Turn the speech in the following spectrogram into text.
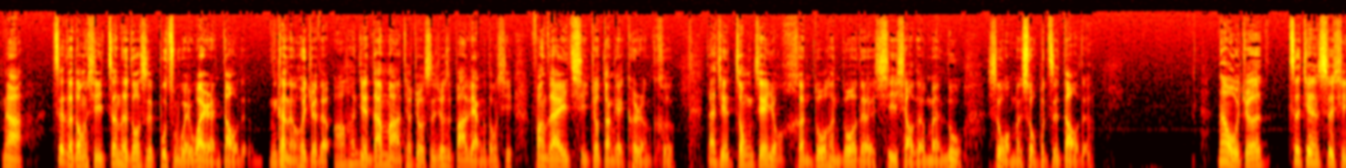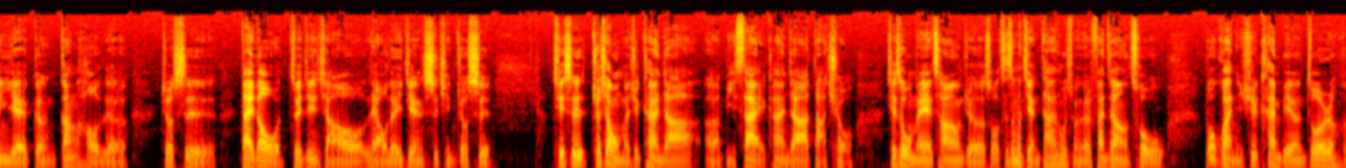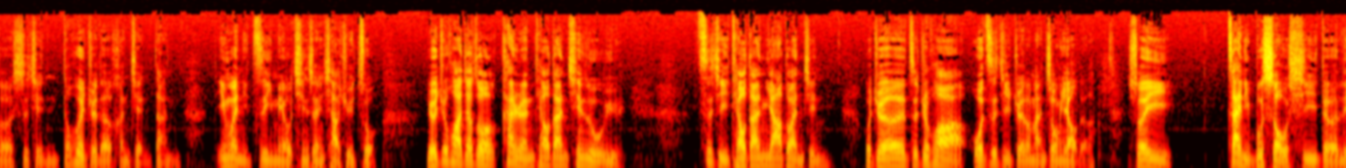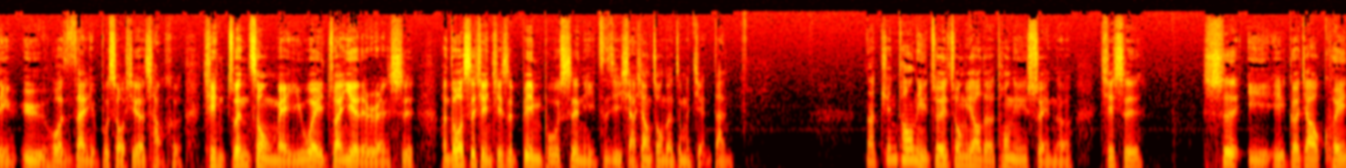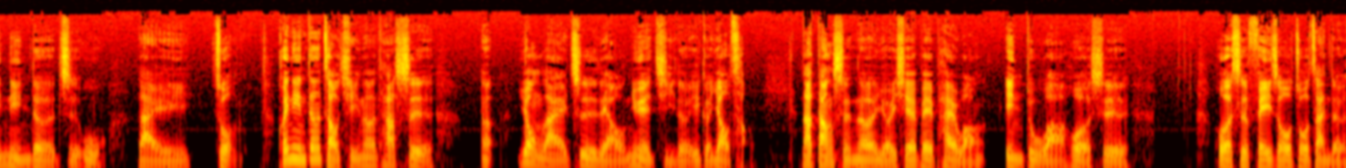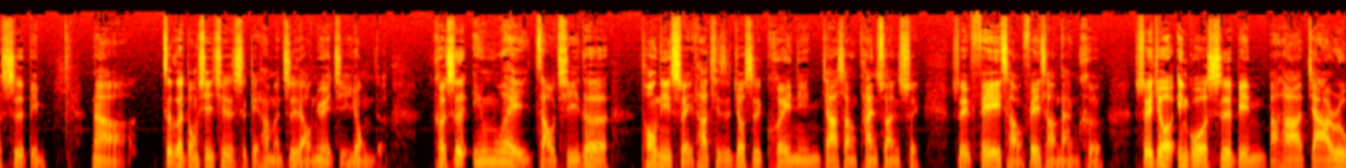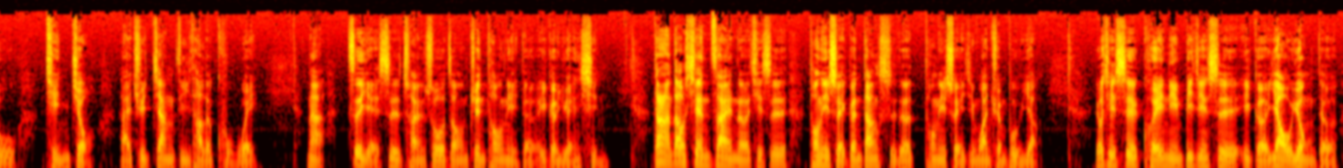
那这个东西真的都是不足为外人道的。你可能会觉得啊，很简单嘛，调酒师就是把两个东西放在一起就端给客人喝。但其实中间有很多很多的细小的门路是我们所不知道的。那我觉得。这件事情也更刚好的，就是带到我最近想要聊的一件事情，就是其实就像我们去看人家呃比赛，看人家打球，其实我们也常常觉得说，这这么简单，为什么会犯这样的错误？不管你去看别人做任何事情，你都会觉得很简单，因为你自己没有亲身下去做。有一句话叫做“看人挑担轻如羽，自己挑担压断筋”。我觉得这句话我自己觉得蛮重要的，所以在你不熟悉的领域或者是在你不熟悉的场合，请尊重每一位专业的人士。很多事情其实并不是你自己想象中的这么简单。那君通你最重要的通灵水呢，其实是以一个叫奎宁的植物来做。奎宁的早期呢，它是呃。用来治疗疟疾的一个药草。那当时呢，有一些被派往印度啊，或者是或者是非洲作战的士兵，那这个东西其实是给他们治疗疟疾用的。可是因为早期的托尼水，它其实就是奎宁加上碳酸水，所以非常非常难喝，所以就有英国士兵把它加入琴酒。来去降低它的苦味，那这也是传说中 Gin Tony 的一个原型。当然到现在呢，其实 Tony 水跟当时的 Tony 水已经完全不一样，尤其是奎宁毕竟是一个药用的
